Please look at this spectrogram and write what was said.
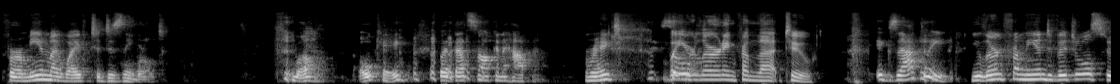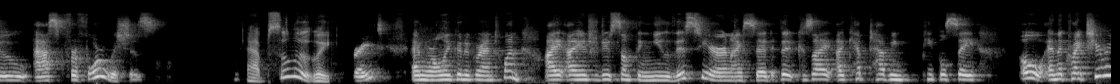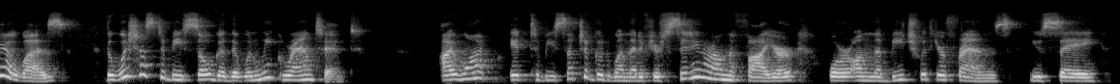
for me and my wife to Disney World. Well, okay, but that's not going to happen, right? But so, you're learning from that too. Exactly. You learn from the individuals who ask for four wishes Absolutely. Right. And we're only going to grant one. I, I introduced something new this year and I said that because I, I kept having people say, oh, and the criteria was the wish has to be so good that when we grant it, I want it to be such a good one that if you're sitting around the fire or on the beach with your friends, you say,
